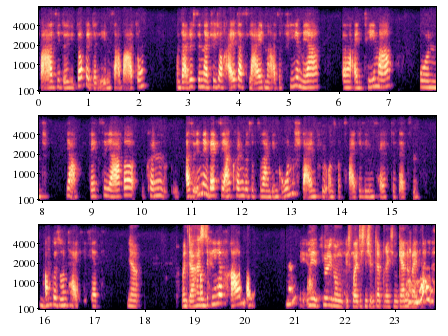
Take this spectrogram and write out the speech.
quasi die doppelte Lebenserwartung. Und dadurch sind natürlich auch Altersleiden, also viel mehr äh, ein Thema. Und ja, Wechseljahre können, also in den Wechseljahren können wir sozusagen den Grundstein für unsere zweite Lebenshälfte setzen, mhm. auch gesundheitlich jetzt. Ja. Und da hast Und viele Frauen. Hm? Nee, Entschuldigung, ich wollte dich nicht unterbrechen, gerne weiter.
